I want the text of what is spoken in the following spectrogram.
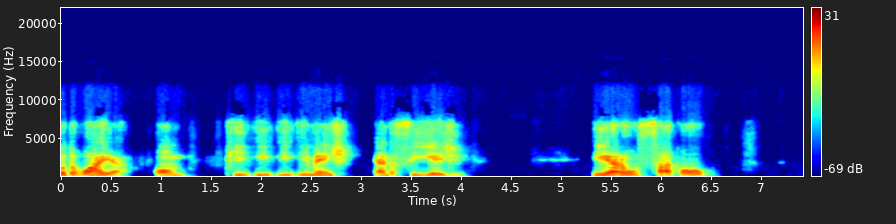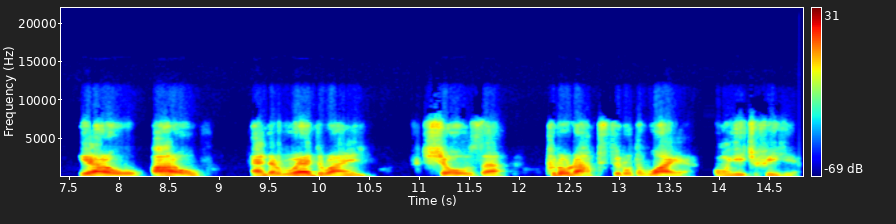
rotor wire on TEE image and CAG. Yellow circle, yellow arrow, and the red line shows the prolapsed rotor wire on each figure.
